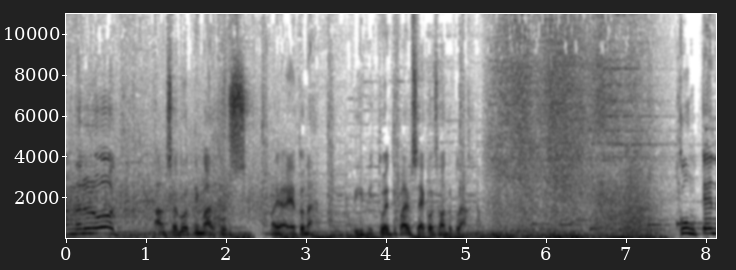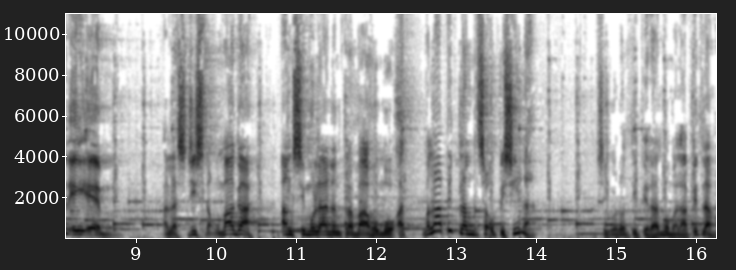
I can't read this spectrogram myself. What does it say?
ng nanonood ang sagot ni Marcos. Kaya eto na. Give me 25 seconds on the clock. Kung 10 a.m., alas 10 ng umaga, ang simula ng trabaho mo at malapit lang sa opisina. Siguro, titirahan mo, malapit lang.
